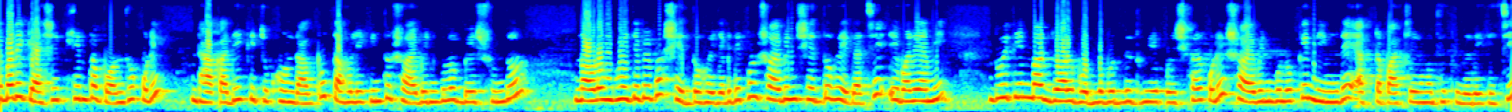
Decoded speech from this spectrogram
এবারে গ্যাসের ফ্লেমটা বন্ধ করে ঢাকা দিয়ে কিছুক্ষণ রাখব, তাহলে কিন্তু সয়াবিনগুলো বেশ সুন্দর নরম হয়ে যাবে বা সেদ্ধ হয়ে যাবে। দেখুন, সয়াবিন সেদ্ধ হয়ে গেছে। এবারে আমি দুই তিনবার জল বদলে বদলে ধুয়ে পরিষ্কার করে সয়াবিনগুলোকে নিংড়ে একটা পাত্রের মধ্যে তুলে রেখেছি।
